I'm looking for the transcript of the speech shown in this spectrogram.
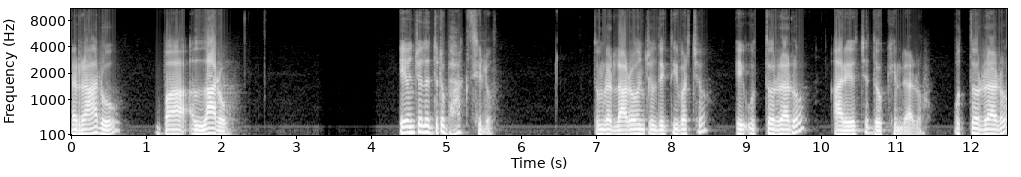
রারো বা লারো এই অঞ্চলের দুটো ভাগ ছিল। তোমরা লারো অঞ্চল দেখতেই পাচ্ছ এই উত্তর রারো আর এই হচ্ছে দক্ষিণ রারো উত্তর রারো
